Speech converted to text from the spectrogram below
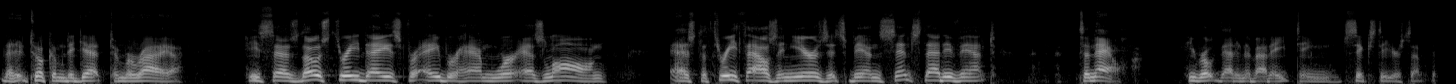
that it took them to get to Moriah. He says those three days for Abraham were as long as the 3,000 years it's been since that event to now. He wrote that in about 1860 or something.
